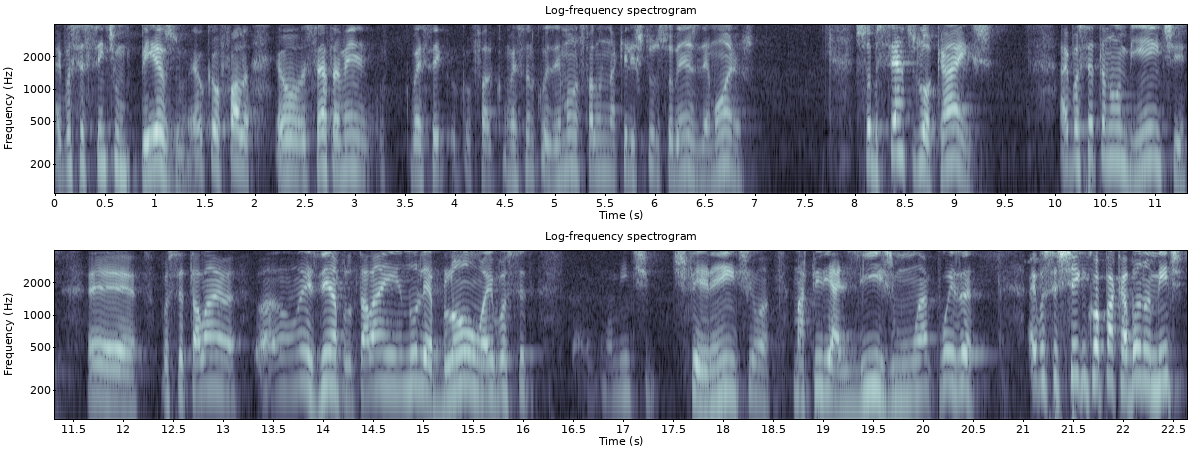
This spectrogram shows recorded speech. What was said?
Aí você sente um peso, é o que eu falo, eu certamente conversei conversando com os irmãos, falando naquele estudo sobre anjos e demônios, sobre certos locais. Aí você está num ambiente, é, você está lá, um exemplo, está lá no Leblon, aí você um ambiente diferente, um materialismo, uma coisa. Aí você chega em Copacabana, um ambiente.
